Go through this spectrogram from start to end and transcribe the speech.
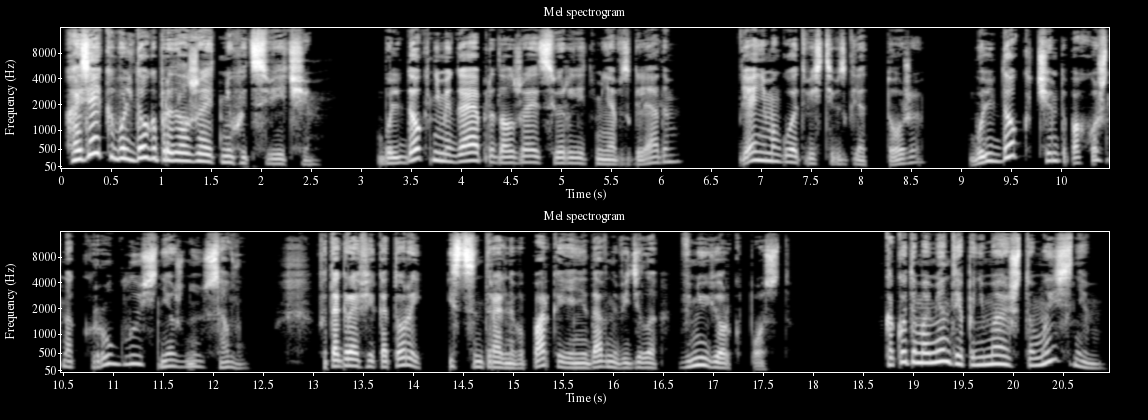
Хозяйка бульдога продолжает нюхать свечи. Бульдог, не мигая, продолжает сверлить меня взглядом. Я не могу отвести взгляд тоже. Бульдог чем-то похож на круглую снежную сову, фотографии которой из Центрального парка я недавно видела в Нью-Йорк-Пост. В какой-то момент я понимаю, что мы с ним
